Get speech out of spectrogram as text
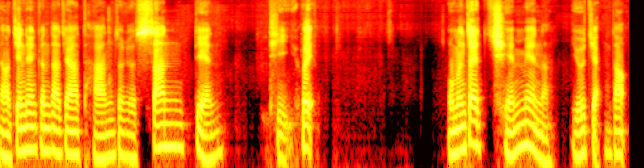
啊，今天跟大家谈这个三点体会。我们在前面呢有讲到，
